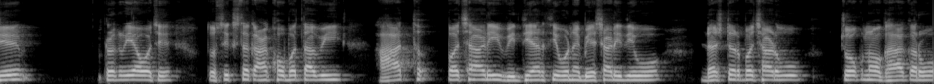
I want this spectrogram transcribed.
જે પ્રક્રિયાઓ છે? તો શિક્ષક આંખો બતાવી, હાથ પછાડી, વિદ્યાર્થીઓને બેસાડી દેવો, ડસ્ટર પછાડવું, ચોકનો ઘા કરવો.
